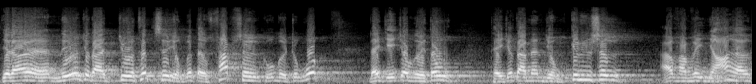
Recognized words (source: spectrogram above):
Do đó, nếu chúng ta chưa thích sử dụng cái từ pháp sư của người Trung Quốc để chỉ cho người tu, thì chúng ta nên dùng kinh sư ở phạm vi nhỏ hơn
